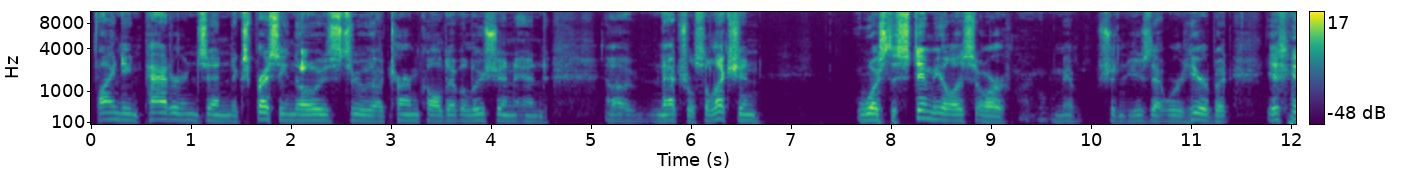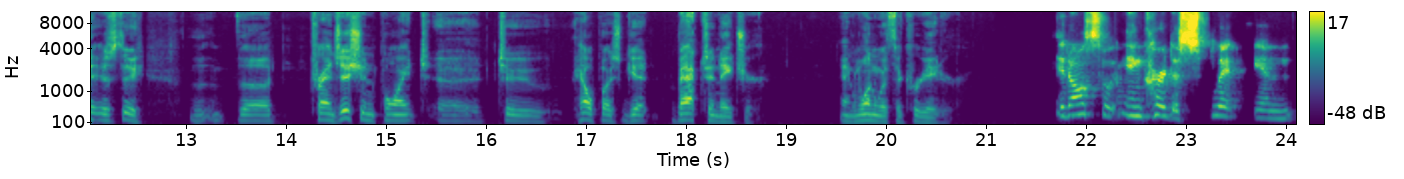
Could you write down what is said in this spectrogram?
finding patterns and expressing those through a term called evolution and uh, natural selection was the stimulus, or I shouldn't use that word here, but it is the the transition point uh, to help us get back to nature and one with the Creator. It also incurred a split in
